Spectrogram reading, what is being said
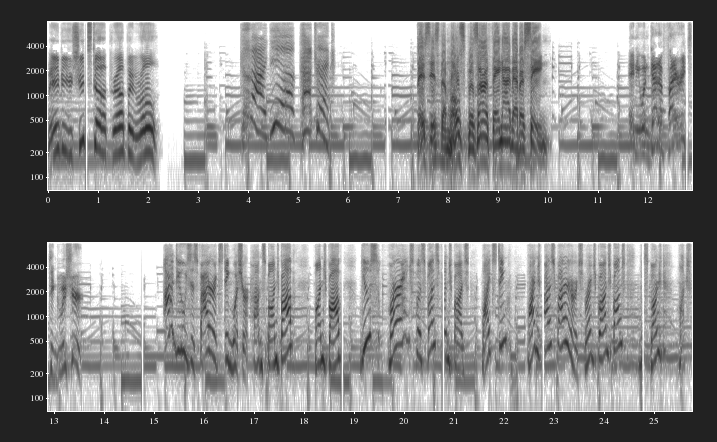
Maybe you should stop rock and roll. Good idea, Patrick. This is the most bizarre thing I've ever seen. Anyone got a fire extinguisher? I'd use this fire extinguisher on SpongeBob. SpongeBob, use fire sponge sponge SpongeBob's white stink, white sponge fire, sponge sponge sponge, sponge, sponge,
